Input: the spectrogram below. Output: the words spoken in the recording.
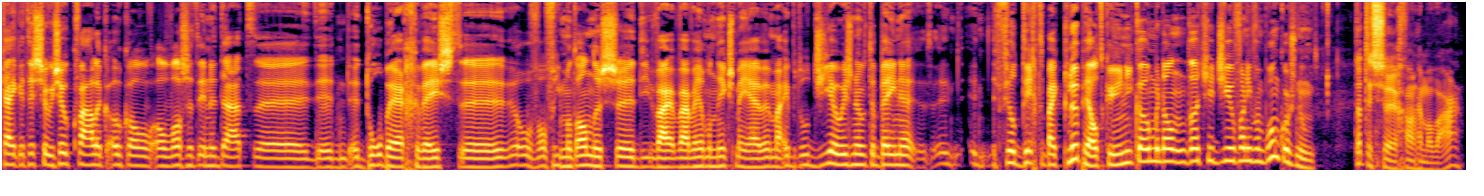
kijk, het is sowieso kwalijk, ook al, al was het inderdaad eh, de, de Dolberg geweest, eh, of, of iemand anders eh, die, waar, waar we helemaal niks mee hebben. Maar ik bedoel, Gio is nota bene eh, eh, veel dichter bij Clubheld kun je niet komen dan dat je Giovanni van Bronckhorst noemt. dat is eh, gewoon helemaal waar.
